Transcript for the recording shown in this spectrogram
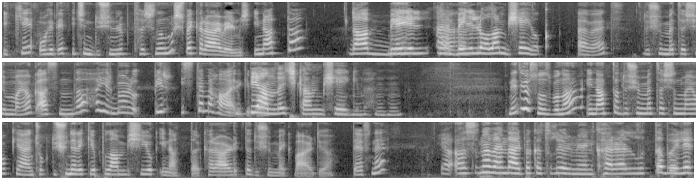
İki, o hedef için düşünülüp taşınılmış ve karar verilmiş. İnatta Daha belir, Hı hani hı. belirli olan bir şey yok. evet düşünme taşınma yok. Aslında hayır böyle bir isteme hali gibi. Bir anda çıkan bir şey gibi. Hı hı. Ne diyorsunuz buna? İnatta düşünme taşınma yok yani. Çok düşünerek yapılan bir şey yok inatta. Kararlılıkta düşünmek var diyor. Defne? Ya aslında ben de Alp'e katılıyorum. Yani kararlılıkta böyle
